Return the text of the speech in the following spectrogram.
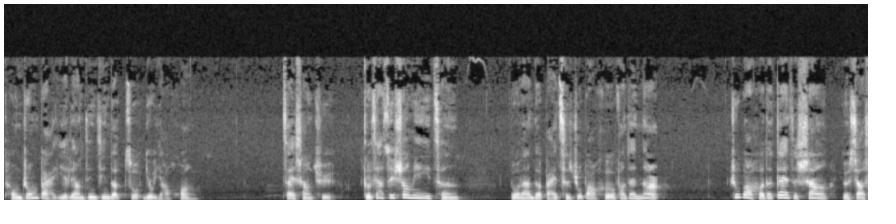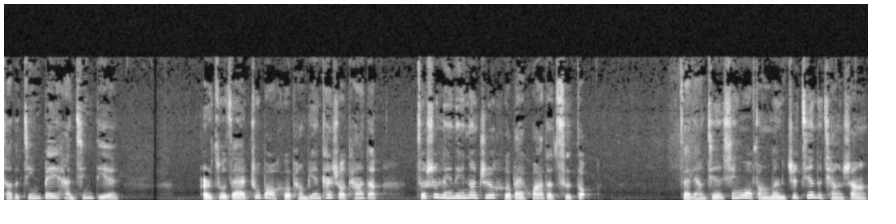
铜钟摆也亮晶晶的左右摇晃。再上去，阁架最上面一层，罗兰的白瓷珠宝盒放在那儿。珠宝盒的盖子上有小小的金杯和金碟，而坐在珠宝盒旁边看守它的，则是玲玲那只褐白花的瓷狗。在两间新卧房门之间的墙上，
